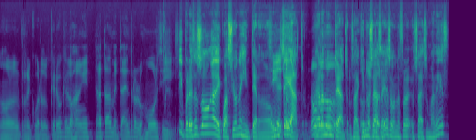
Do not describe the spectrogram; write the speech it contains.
No recuerdo. Creo que los han tratado de meter dentro de los malls y. Sí, pero esas son adecuaciones internas, ¿no? Sí, un eso- teatro. no, no, no. un teatro. O sea, aquí No se hace eso. o sea, sus manes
